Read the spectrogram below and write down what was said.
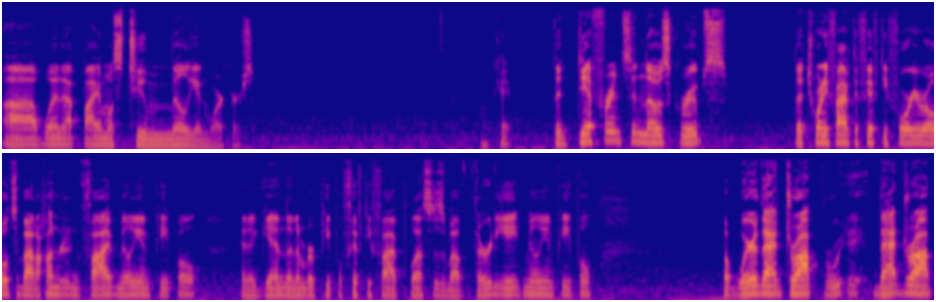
uh, went up by almost 2 million workers. Okay. The difference in those groups, the 25 to 54 year olds, about 105 million people. And again, the number of people 55 plus is about 38 million people. But where that drop, that drop,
